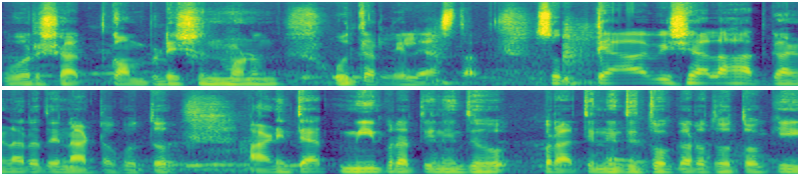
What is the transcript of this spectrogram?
वर्षात कॉम्पिटिशन म्हणून उतरलेले असतात. सो त्या विषयाला हात घालणारं ते नाटक होतं आणि त्यात मी प्रतिनिधित्व प्रातिनिधित्व करत होतो की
